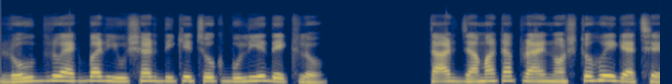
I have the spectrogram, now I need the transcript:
রৌদ্র একবার ইউষার দিকে চোখ বুলিয়ে দেখল। তার জামাটা প্রায় নষ্ট হয়ে গেছে।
